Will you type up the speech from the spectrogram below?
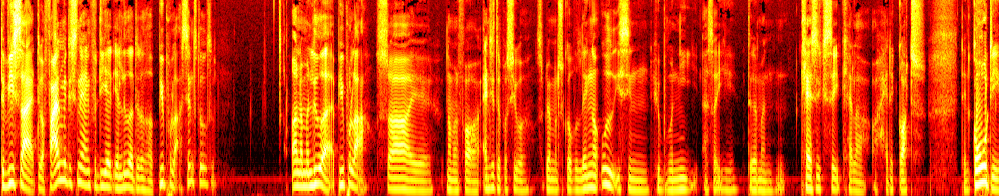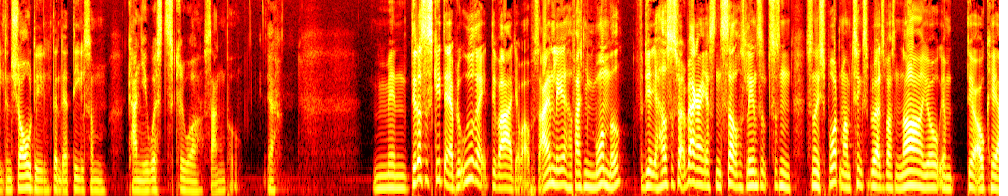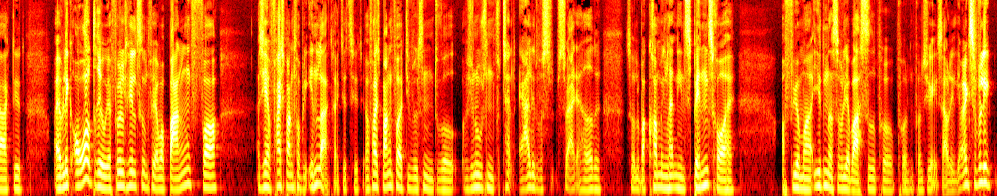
Det viste sig, at det var fejlmedicinering, fordi at jeg lider af det, der hedder bipolar sindslidelse. Og når man lider af bipolar, så øh, når man får antidepressiver, så bliver man skubbet længere ud i sin hypomani, altså i det, der man klassisk set kalder at have det godt. Den gode del, den sjove del, den der del, som Kanye West skriver sange på. Ja. Men det, der så skete, da jeg blev udredt, det var, at jeg var på egen læge. Jeg havde faktisk min mor med, fordi jeg havde så svært, hver gang jeg sådan sad hos lægen, så, så, sådan, så når I spurgte mig om ting, så blev jeg altid bare sådan, nå jo, jamen, det er okay-agtigt. Og jeg ville ikke overdrive, jeg følte hele tiden, for jeg var bange for, altså jeg var faktisk bange for at blive indlagt rigtig tit. Jeg var faktisk bange for, at de ville sådan, du ved, hvis jeg nu sådan fortalte ærligt, hvor svært jeg havde det, så ville der bare komme en eller anden i en spændetrøje og fyre mig i den, og så ville jeg bare sidde på, på, en, på en psykiatrisk afdeling. Jeg var ikke selvfølgelig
